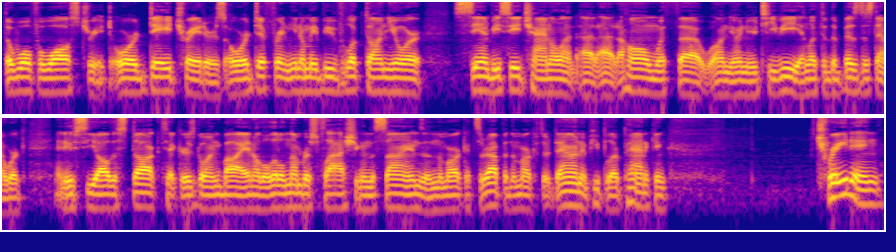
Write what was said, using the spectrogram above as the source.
the Wolf of Wall Street or day traders or different, you know, maybe you've looked on your CNBC channel at, at, at home with uh, on, on your TV and looked at the business network and you see all the stock tickers going by and all the little numbers flashing and the signs and the markets are up and the markets are down and people are panicking. Trading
